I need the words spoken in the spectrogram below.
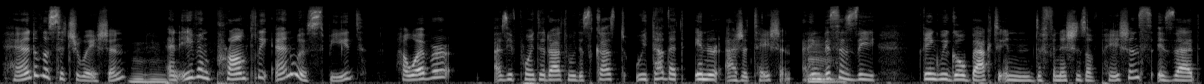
handle the situation Mm-hmm. and even promptly and with speed. However, as you've pointed out and we discussed, without that inner agitation. I think mm. this is the thing we go back to in definitions of patience is that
